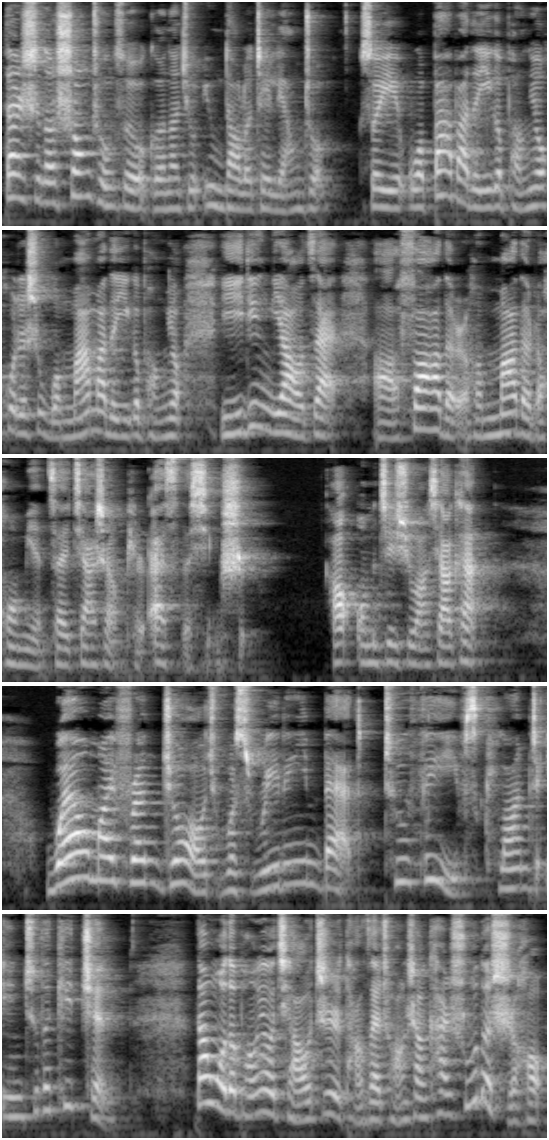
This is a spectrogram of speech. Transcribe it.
但是呢，双重所有格呢就用到了这两种。所以我爸爸的一个朋友，或者是我妈妈的一个朋友，一定要在啊 father 和 mother 的后面再加上撇 s 的形式。好，我们继续往下看。While my friend George was reading in bed, two thieves climbed into the kitchen. 当我的朋友乔治躺在床上看书的时候，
